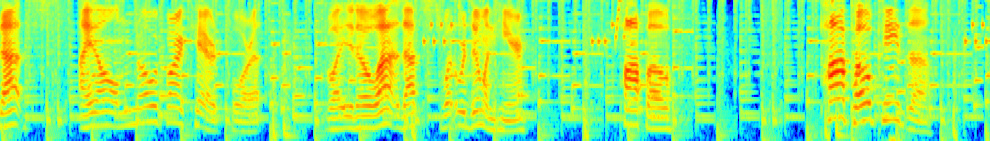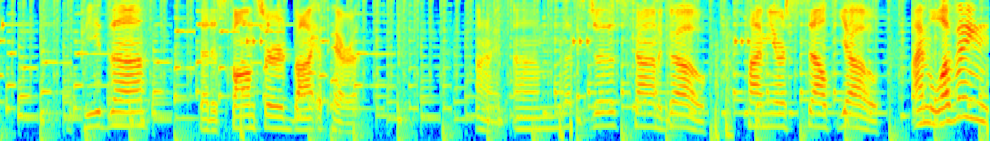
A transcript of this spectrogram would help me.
That's. I don't know if I cared for it. But you know what? That's what we're doing here. Popo. Popo Pizza. A pizza that is sponsored by a parrot. Alright, um, let's just kinda go. Time yourself, yo. I'm loving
